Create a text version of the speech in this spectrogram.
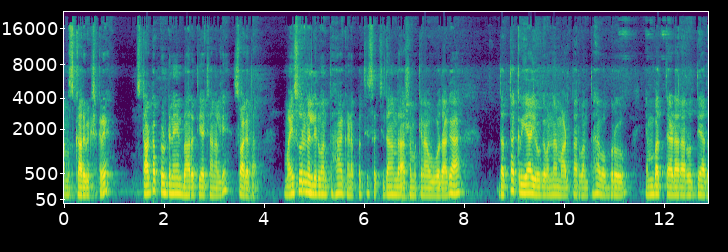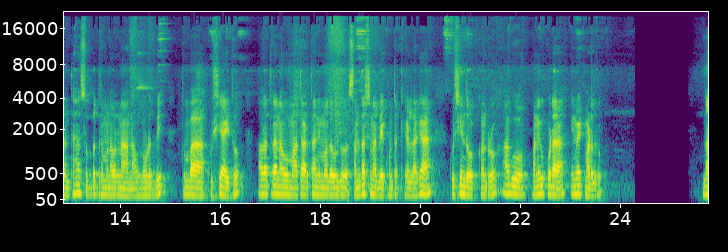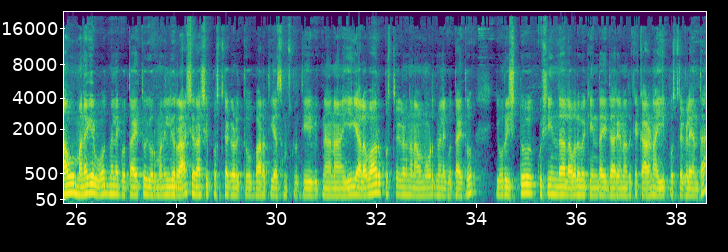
ನಮಸ್ಕಾರ ವೀಕ್ಷಕರೇ. Startup twenty nine ಭಾರತೀಯ ಚಾನಲ್ಗೆ ಸ್ವಾಗತ. ಮೈಸೂರಿನಲ್ಲಿರುವಂತಹ ಗಣಪತಿ ಸಚ್ಚಿದಾನಂದ ಆಶ್ರಮಕ್ಕೆ ನಾವು ಹೋದಾಗ ದತ್ತಕ್ರಿಯಾ ಯೋಗವನ್ನು ಮಾಡ್ತಾ ಇರುವಂತಹ ಒಬ್ಬರು ಎಂಬತ್ತೆರಡರ ವೃದ್ಧಿ ಆದಂತಹ ಸುಭದ್ರಮ್ಮನವ್ರನ್ನ ನಾವು ನೋಡಿದ್ವಿ. ತುಂಬ ಖುಷಿಯಾಯಿತು ಅವ್ರ ಹತ್ರ ನಾವು ಮಾತಾಡ್ತಾ ನಿಮ್ಮದು ಒಂದು ಸಂದರ್ಶನ ಬೇಕು ಅಂತ ಕೇಳಿದಾಗ ಖುಷಿಯಿಂದ ಒಪ್ಕೊಂಡ್ರು ಹಾಗೂ ಮನೆಗೂ ಕೂಡ ಇನ್ವೈಟ್ ಮಾಡಿದ್ರು. ನಾವು ಮನೆಗೆ ಹೋದ್ಮೇಲೆ ಗೊತ್ತಾಯಿತು ಇವ್ರ ಮನೇಲಿ ರಾಶಿ ರಾಶಿ ಪುಸ್ತಕಗಳಿತ್ತು, ಭಾರತೀಯ ಸಂಸ್ಕೃತಿ, ವಿಜ್ಞಾನ, ಹೀಗೆ ಹಲವಾರು ಪುಸ್ತಕಗಳನ್ನ ನಾವು ನೋಡಿದ ಮೇಲೆ ಗೊತ್ತಾಯಿತು ಇವರು ಇಷ್ಟು ಖುಷಿಯಿಂದ, ಲವಲವಿಕೆಯಿಂದ ಇದ್ದಾರೆ ಅನ್ನೋದಕ್ಕೆ ಕಾರಣ ಈ ಪುಸ್ತಕಗಳೇ ಅಂತ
